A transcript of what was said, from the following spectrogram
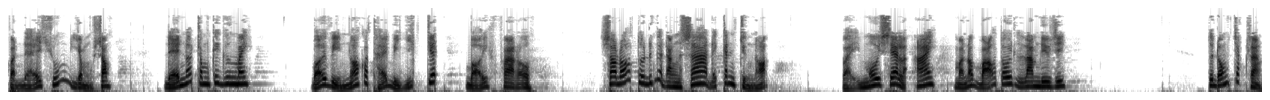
và để xuống dòng sông, để nó trong cái gương mây, bởi vì nó có thể bị giết chết bởi Pharaoh. Sau đó tôi đứng ở đằng xa để canh chừng nó. Vậy môi xe là ai mà nó bảo tôi làm điều gì? Tôi đoán chắc rằng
